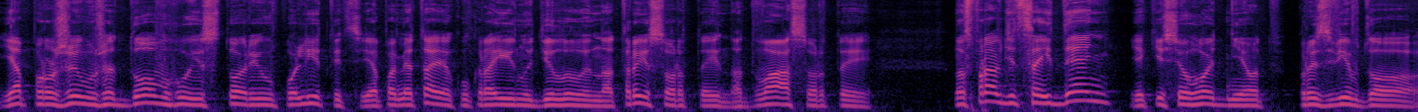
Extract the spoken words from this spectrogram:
я прожив вже довгу історію в політиці. Я пам'ятаю, як Україну ділили на три сорти, на два сорти. Насправді цей день, який сьогодні от призвів до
